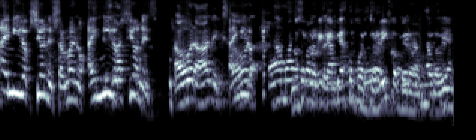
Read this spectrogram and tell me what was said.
Hay mil opciones, hermano, hay mil opciones. Ahora, Alex, ahora, no sé por qué cambiaste Puerto Rico, pero, pero bien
